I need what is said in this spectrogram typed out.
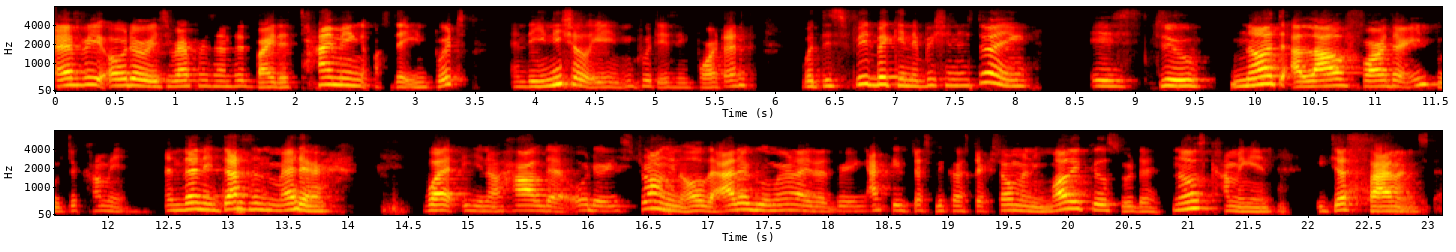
every odor is represented by the timing of the input, and the initial input is important, what this feedback inhibition is doing is to not allow further input to come in. And then it doesn't matter what, you know, how the odor is strong and all the other glomeruli that are being active just because there's so many molecules through the nose coming in, it just silences them.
